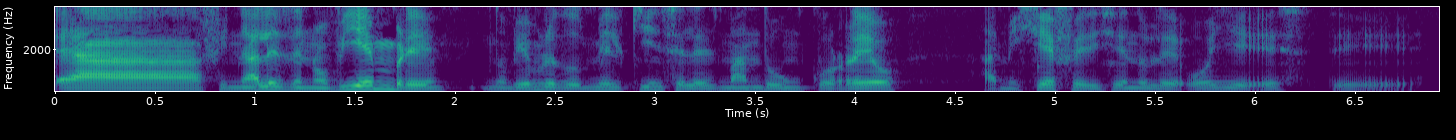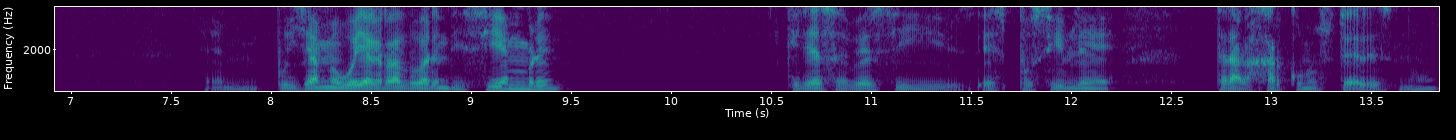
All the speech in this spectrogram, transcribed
a finales de noviembre, noviembre de 2015, les mando un correo a mi jefe diciéndole, oye, este, em, pues ya me voy a graduar en diciembre. Quería saber si es posible trabajar con ustedes, ¿no?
